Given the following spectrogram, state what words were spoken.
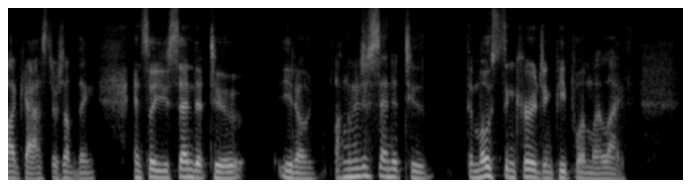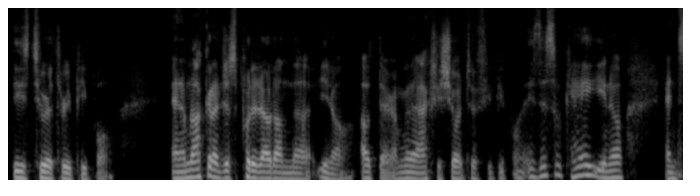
podcast or something and so you send it to you know, I'm going to just send it to the most encouraging people in my life, these two or three people. And I'm not going to just put it out on the, you know, out there. I'm going to actually show it to a few people. Is this okay? You know, and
